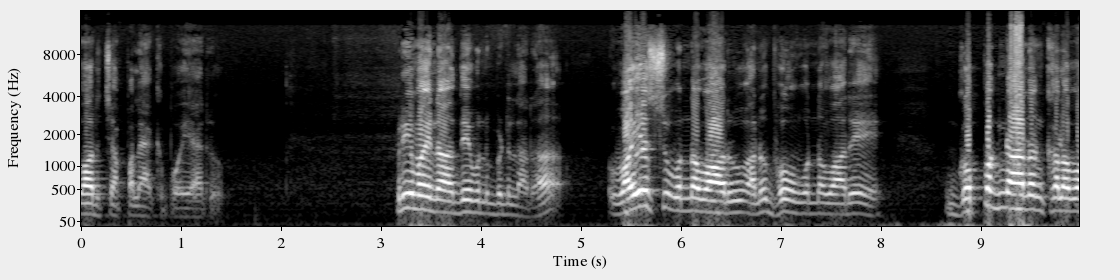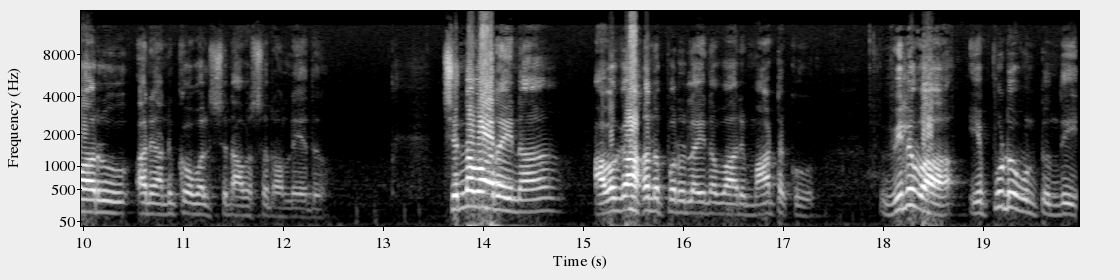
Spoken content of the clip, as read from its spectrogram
వారు చెప్పలేకపోయారు. ప్రియమైన దేవుని బిడ్డలారా వయస్సు ఉన్నవారు అనుభవం ఉన్నవారే గొప్ప జ్ఞానం కలవారు అని అనుకోవలసిన అవసరం లేదు. చిన్నవారైనా అవగాహన పరులైన వారి మాటకు విలువ ఎప్పుడు ఉంటుంది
